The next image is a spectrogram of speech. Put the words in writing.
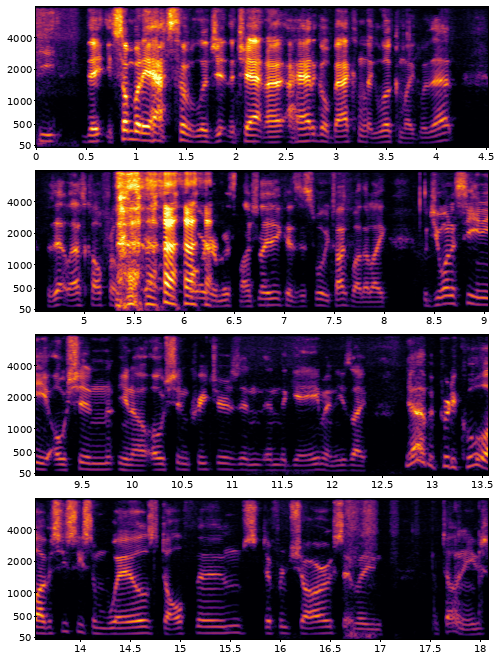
he they somebody asked him legit in the chat, and I, I had to go back and like look. I'm like, was that was that last call for like, or Miss Lunch Lady? Because this is what we talked about. They're like, would you want to see any ocean, you know, ocean creatures in in the game? And he's like, yeah, it'd be pretty cool. Obviously, see some whales, dolphins, different sharks. I mean, I'm telling you, he's,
